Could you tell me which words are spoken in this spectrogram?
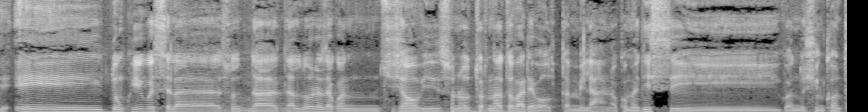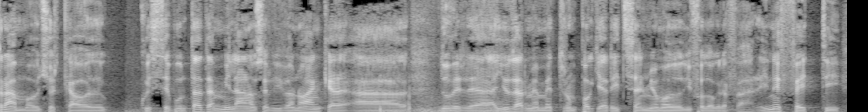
E, dunque, io questa la, da, da, allora, da quando ci siamo, sono tornato varie volte a Milano. Come dissi quando ci incontrammo, cercavo queste puntate a Milano servivano anche a, a dover aiutarmi a mettere un po' chiarezza nel mio modo di fotografare. In effetti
